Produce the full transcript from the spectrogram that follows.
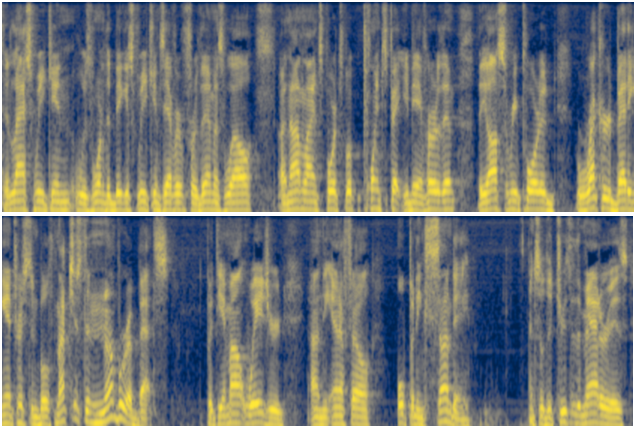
that last weekend was one of the biggest weekends ever for them as well. An online sportsbook, PointsBet, you may have heard of them. They also reported record betting interest in both, not just the number of bets, but the amount wagered on the NFL opening Sunday. And so the truth of the matter is,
